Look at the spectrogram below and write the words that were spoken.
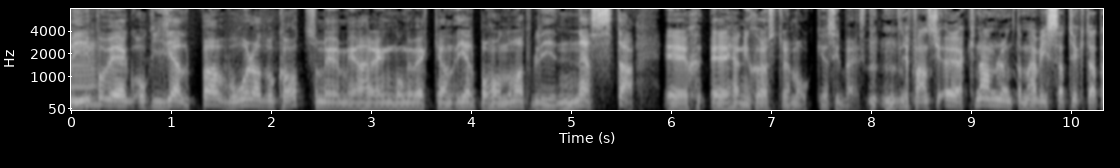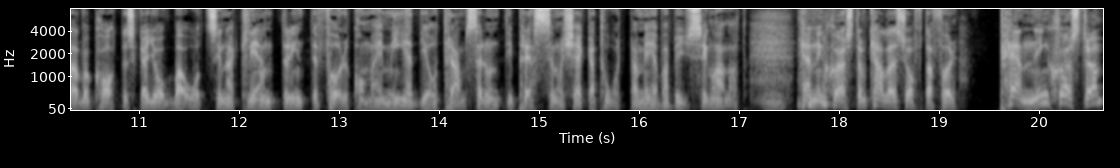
vi är på väg att hjälpa vår advokat som är med här en gång i veckan, hjälpa honom att bli nästa eh, eh, Henning Sjöström och eh, Silbersky. Mm, Det fanns ju öknamn runt de här. Vissa tyckte att advokater ska jobba åt sina klienter, inte förekomma i media och tramsa runt i pressen och käka tårta med Eva Bysing och annat. Henning Sjöström kallades ju ofta för Penning Sjöström.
